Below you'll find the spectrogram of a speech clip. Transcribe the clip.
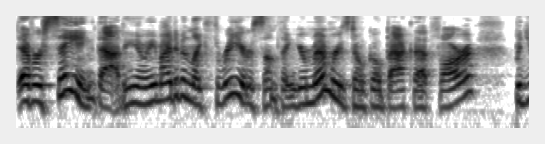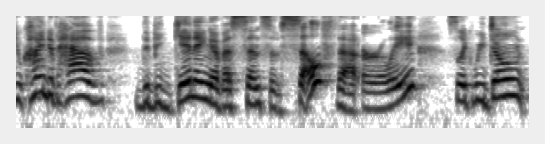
ever saying that. You know, he might have been like three or something. Your memories don't go back that far, but you kind of have the beginning of a sense of self that early. It's like we don't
